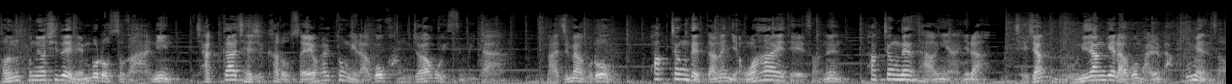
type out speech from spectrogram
전 소녀시대 멤버로서가 아닌 작가 제시카로서의 활동이라고 강조하고 있습니다. 마지막으로 확정됐다는 영화화에 대해서는 확정된 사항이 아니라 제작 논의 단계라고 말을 바꾸면서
